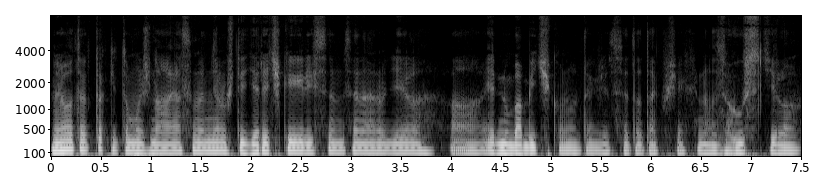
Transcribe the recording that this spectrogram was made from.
No jo, tak, taky to možná. Já jsem neměl už ty dědečky, když jsem se narodil a jednu babičku, no, takže se to tak všechno zhustilo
